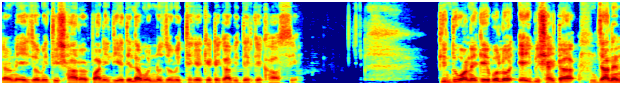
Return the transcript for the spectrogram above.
কারণ এই জমিতে সার আর পানি দিয়ে দিলাম, অন্য জমির থেকে কেটে গাভীদেরকে খাওয়াচ্ছি। কিন্তু অনেকেই বলো এই বিষয়টা জানেন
